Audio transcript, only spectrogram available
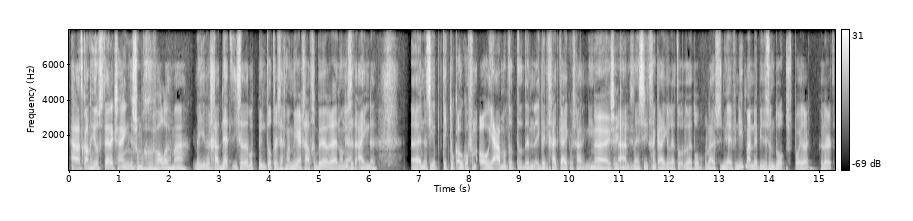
Ja, dat kan heel sterk zijn in sommige gevallen, maar... maar je gaat net, je staat op het punt dat er zeg maar meer gaat gebeuren en dan Ja. is het einde. Eh, en dan zie je op TikTok ook al van, oh ja, want dat, dat en ik weet niet, ga je het kijken waarschijnlijk niet. Nee, zeker Ja, niet. de mensen die het gaan kijken, let op, let op, luister nu even niet. Maar dan heb je dus een do- spoiler alert.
